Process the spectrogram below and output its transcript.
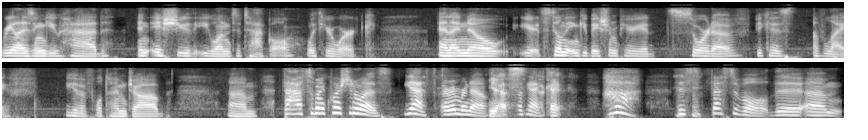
realizing you had an issue that you wanted to tackle with your work. And I know it's still in the incubation period, sort of, because of life. You have a full time job. Um, that's what my question was. Yes, I remember now. Yes. Okay. Okay. Ha! This festival, the um,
